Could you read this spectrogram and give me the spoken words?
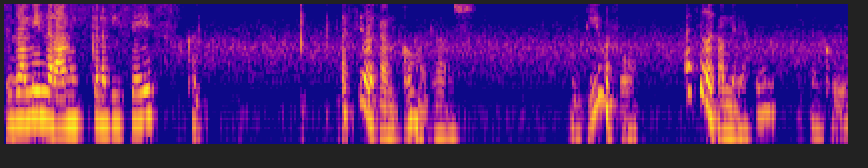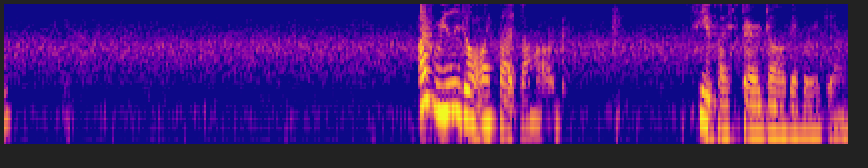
Does that mean that I'm gonna be safe? Because I feel like I'm... Oh my gosh. This is beautiful. I feel like I'm innocent and cool. I really don't like that dog. See if I spare a dog ever again.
